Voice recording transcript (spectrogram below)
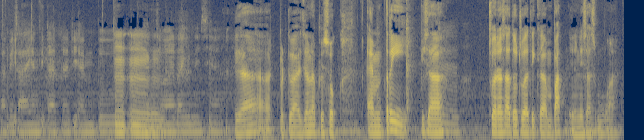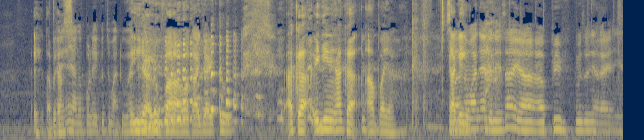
Tapi sayang tidak ada di M2 Mm-mm. yang juara Indonesia. ya berdoa aja lah besok M3 bisa Hmm. juara 1 2 3 4 Indonesia semua eh tapi kan Kayaknya yang boleh ikut cuma dua. iya lupa makanya itu agak ini agak apa ya saking semuanya Indonesia ya Habib musuhnya kayaknya.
